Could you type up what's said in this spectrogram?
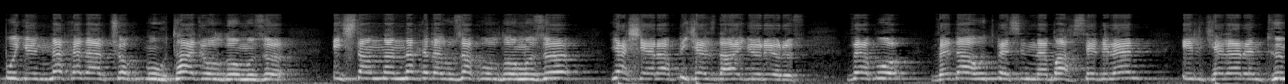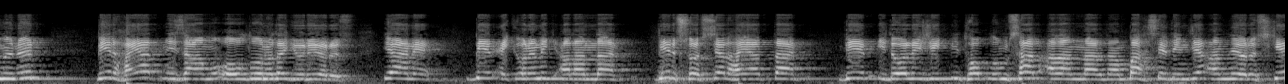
bugün ne kadar çok muhtaç olduğumuzu, İslam'dan ne kadar uzak olduğumuzu yaşayarak bir kez daha görüyoruz. Ve bu veda hutbesinde bahsedilen ilkelerin tümünün bir hayat nizamı olduğunu da görüyoruz. Yani bir ekonomik alandan, bir sosyal hayattan, bir ideolojik, bir toplumsal alanlardan bahsedince anlıyoruz ki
